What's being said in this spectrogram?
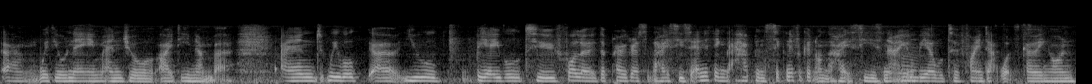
um, with your name and your ID number, and we will, uh, you will be able to follow the progress of the high seas. Anything that happens significant on the high seas now, mm. you'll be able to find out what's going on.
